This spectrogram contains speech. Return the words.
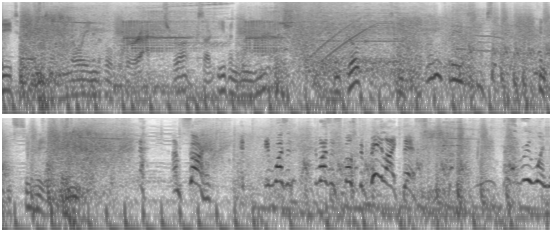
Vegeta and annoying little brat Trunks are evenly matched. And Goku is completely exhausted and in serious danger. I'm sorry. It, it wasn't it wasn't supposed to be like this. Everyone,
